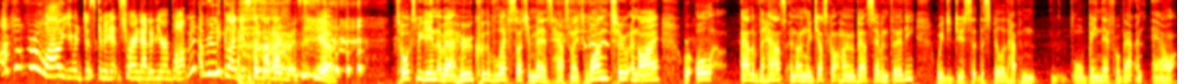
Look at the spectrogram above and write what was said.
thought for a while you were just going to get thrown out of your apartment. I'm really glad you're still not over it. Yeah. Talks begin about who could have left such a mess. Housemates 1, 2 and I were all out of the house and only just got home about 7:30. We deduced that the spill had happened or been there for about an hour.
